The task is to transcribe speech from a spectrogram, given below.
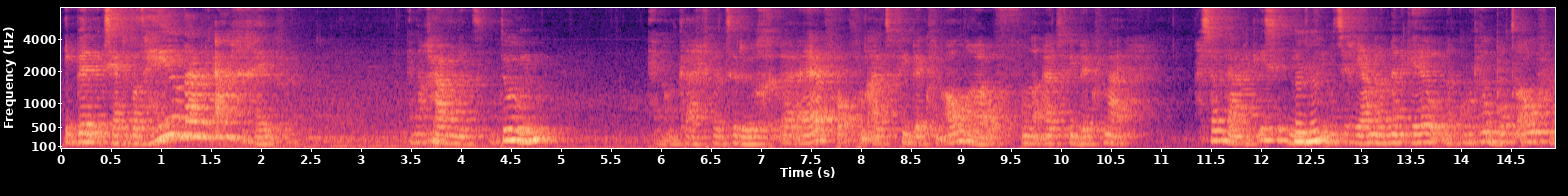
Ik, ben, ik heb dat heel duidelijk aangegeven. En dan gaan we het doen. En dan krijgen we terug, eh, hè, van, vanuit de feedback van anderen of vanuit de feedback van mij. Maar zo duidelijk is het niet. Of iemand zegt, ja, maar dan, ben ik heel, dan kom ik heel bot over.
